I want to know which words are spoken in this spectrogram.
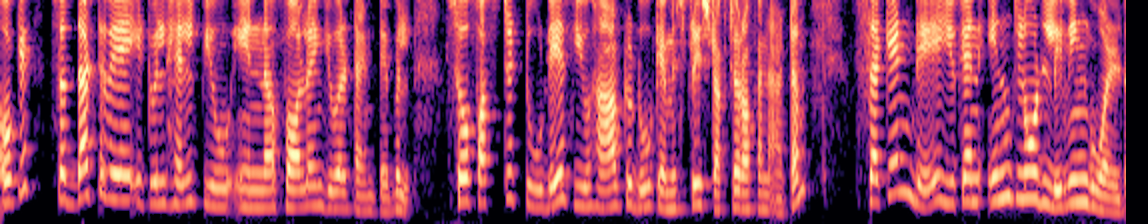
okay? So that way it will help you in uh, following your timetable. So first two days you have to do chemistry structure of an atom. Second day you can include living world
